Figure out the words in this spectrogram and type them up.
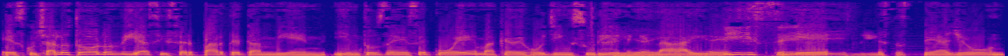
escucharlos todos los días y ser parte también. Y entonces ese poema que dejó Jean Suriel en el aire, ¿Viste? viernes, o sea, yo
